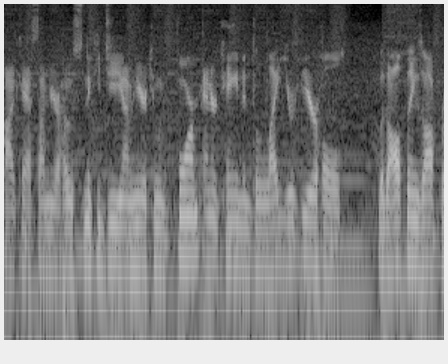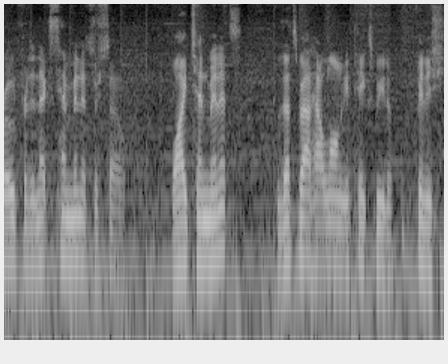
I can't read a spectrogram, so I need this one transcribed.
Podcast. I'm your host, Nikki G. I'm here to inform, entertain, and delight your ear holes with all things off road for the next 10 minutes or so. Why 10 minutes? That's about how long it takes me to finish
